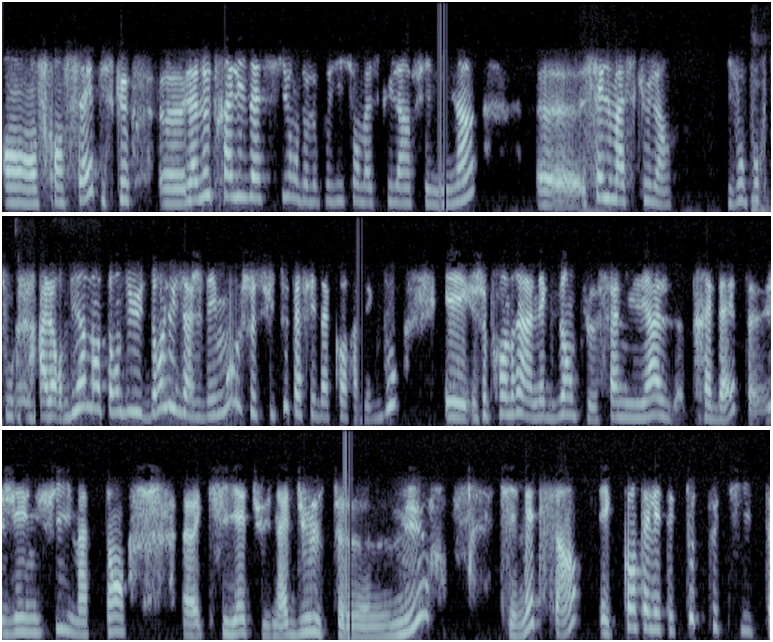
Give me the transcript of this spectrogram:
en français puisque euh, la neutralisation de l'opposition masculin-féminin, euh, c'est le masculin il vaut pour tout. Alors, bien entendu, dans l'usage des mots, je suis tout à fait d'accord avec vous. Et je prendrai un exemple familial très bête. J'ai une fille maintenant euh, qui est une adulte euh, mûre, qui est médecin. Et quand elle était toute petite,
